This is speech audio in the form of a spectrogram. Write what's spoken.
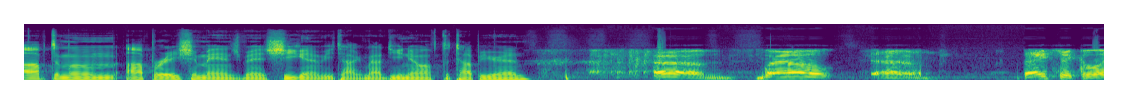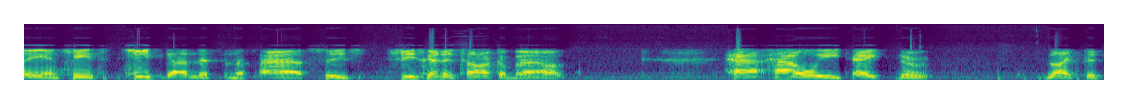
optimum operation management is she going to be talking about? Do you know off the top of your head? Um, well, um, basically, and she's she's done this in the past. She's she's going to talk about how how we take the like the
